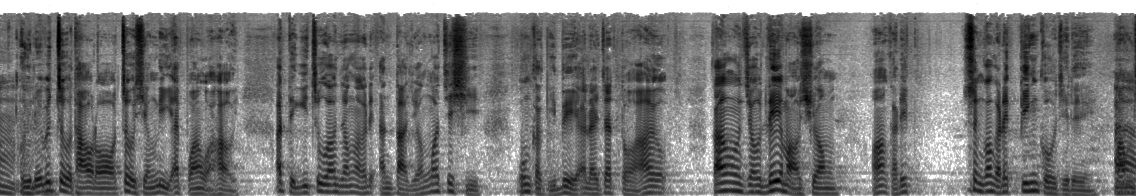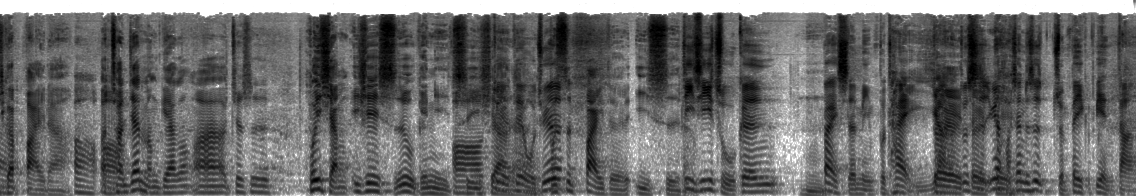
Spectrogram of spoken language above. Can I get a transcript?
嗯，为了要做头路，做生意，爱搬外口。啊，第二主讲讲啊，你安大就我这是阮家己买，啊来遮大啊。刚刚就礼貌上，我甲你算讲甲你并购一个，嘛毋是甲拜啦啊，传家门家讲啊，就是分享一些食物给你吃一下。对对，我觉得不是拜的意思。第七组跟拜神明不太一样，就是因为好像就是准备一个便当，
